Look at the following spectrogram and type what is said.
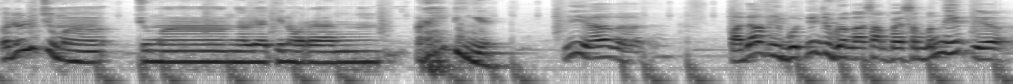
padahal lu cuma cuma ngeliatin orang riding ya? Iya padahal ributnya juga nggak sampai semenit ya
